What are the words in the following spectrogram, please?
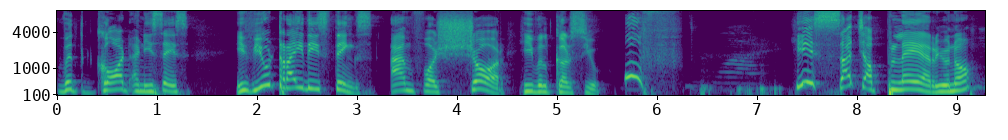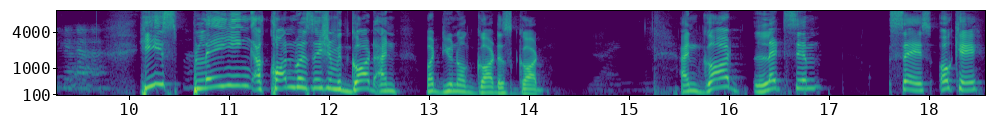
with God and he says, If you try these things, I'm for sure he will curse you. Oof! Wow. He is such a player, you know. He's playing a conversation with God, and but you know God is God. And God lets him says, okay,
